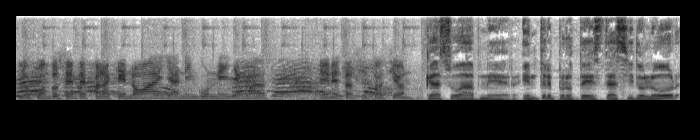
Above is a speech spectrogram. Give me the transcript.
lo conducente para que no haya ningún niño más en esta situación. Caso Abner. Entre protestas y dolor,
